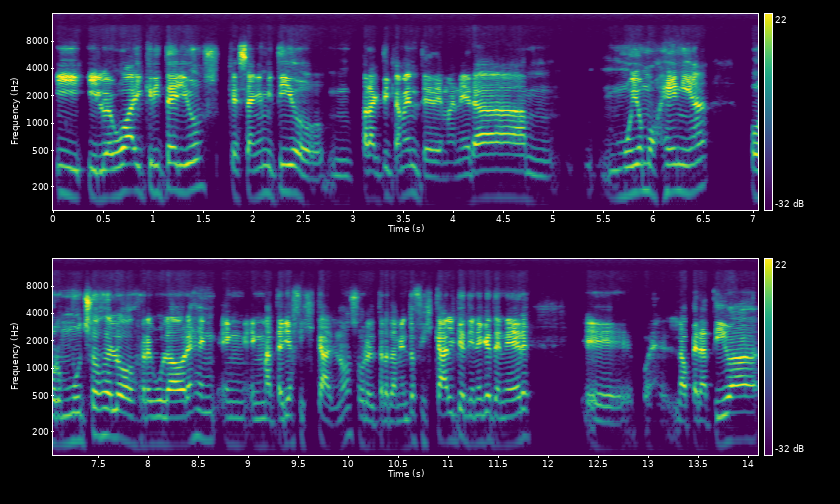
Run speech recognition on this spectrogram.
Y, luego hay criterios que se han emitido mm, prácticamente de manera mm, muy homogénea por muchos de los reguladores en, materia fiscal, ¿no? sobre el tratamiento fiscal que tiene que tener eh, pues, la operativa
